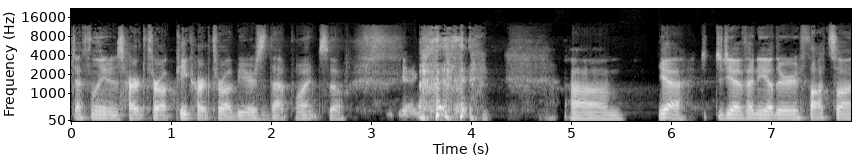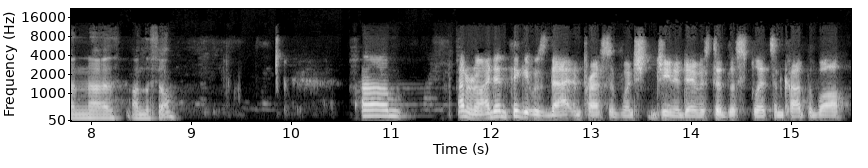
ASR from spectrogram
definitely in his heartthrob, peak heartthrob years at that point. So, yeah, exactly. um, yeah. Did you have any other thoughts on uh, on the film? Um, I don't know. I didn't think it was that impressive when Geena Davis did the splits and caught the ball.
